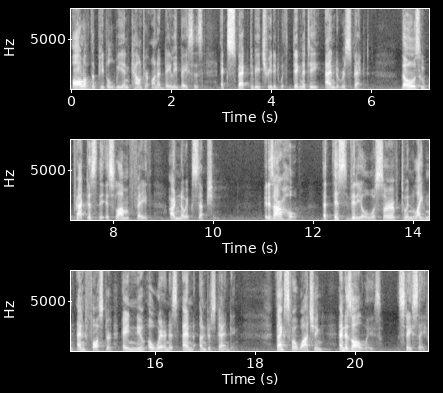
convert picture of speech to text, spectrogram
All of the people we encounter on a daily basis expect to be treated with dignity and respect. Those who practice the Islam faith are no exception. It is our hope that this video will serve to enlighten and foster a new awareness and understanding. Thanks for watching, and as always, stay safe.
